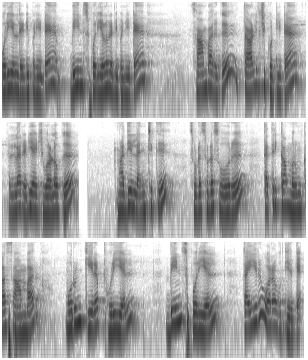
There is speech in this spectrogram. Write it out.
பொரியல் ரெடி பண்ணிட்டேன். பீன்ஸ் பொரியலும் ரெடி பண்ணிட்டேன். சாம்பாருக்கு தாளித்து கொட்டிட்டேன். எல்லாம் ரெடி ஆகிடுச்சு ஓரளவுக்கு. மதிய லஞ்சுக்கு சுட சுட சோறு கத்திரிக்காய் முருங்கைக்காய் சாம்பார் முருங்கீரை பொரியல் பீன்ஸ் பொரியல் தயிர் உர ஊற்றிருக்கேன்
